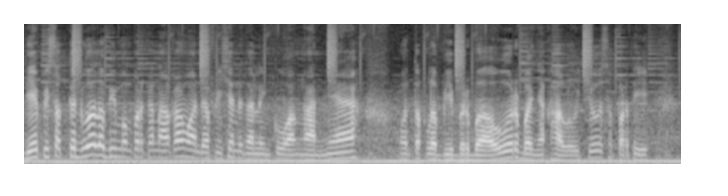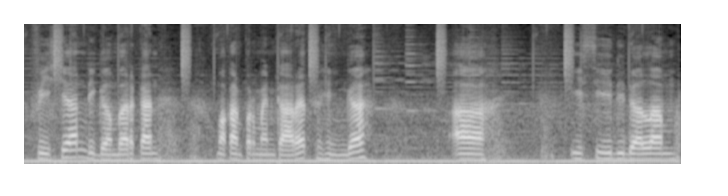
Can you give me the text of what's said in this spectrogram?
Di episode kedua lebih memperkenalkan Wanda Vision dengan lingkungannya untuk lebih berbaur, banyak hal lucu seperti Vision digambarkan makan permen karet sehingga uh, isi di dalam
